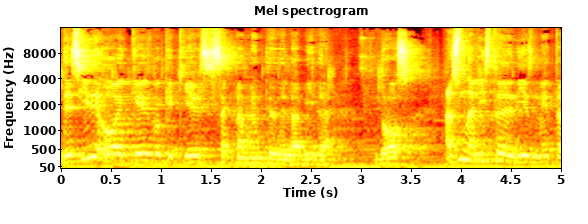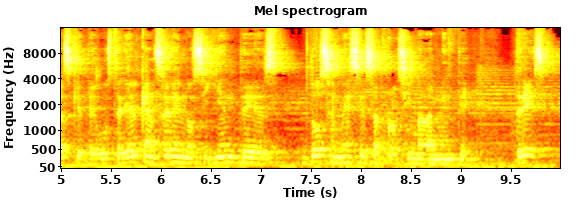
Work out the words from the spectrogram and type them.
Decide hoy qué es lo que quieres exactamente de la vida. 2. Haz una lista de 10 metas que te gustaría alcanzar en los siguientes 12 meses aproximadamente. 3.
